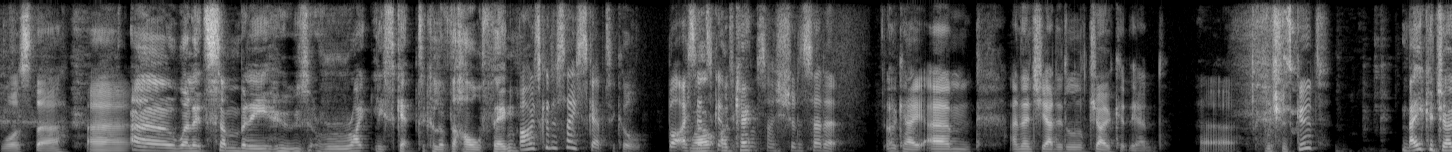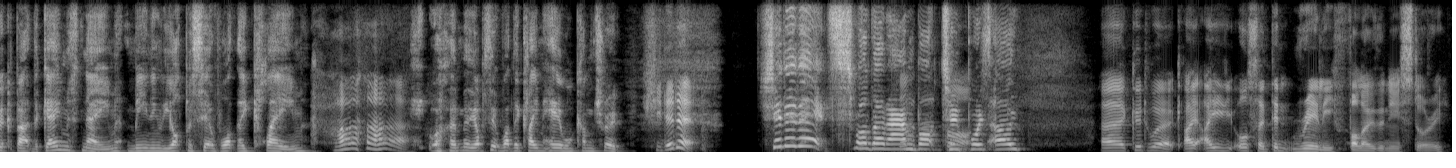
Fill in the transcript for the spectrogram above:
was there. Uh, Oh well, it's somebody who's rightly skeptical of the whole thing. I was going to say skeptical, but I said Well, skeptical. okay. so I should have said it. Okay, um, and then she added a little joke at the end. uh, which was good. Make a joke about the game's name meaning the opposite of what they claim. well, the opposite of what they claim here will come true. she did it. She did it! Well done, AnnBot Bot. 2.0. Uh, good work. I, I also didn't really follow the news story.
